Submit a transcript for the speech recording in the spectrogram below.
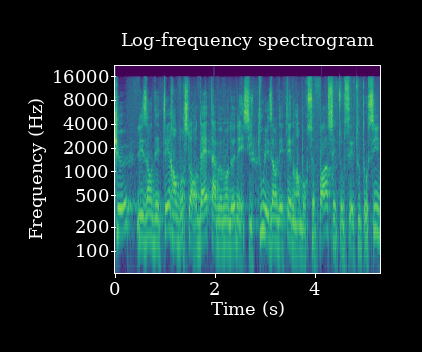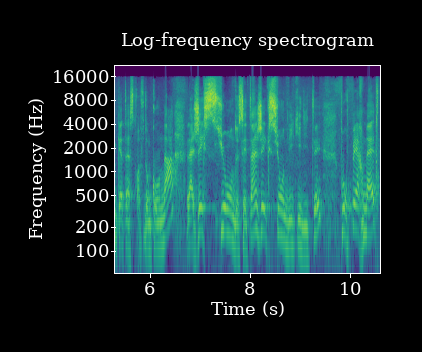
que les endettés remboursent leurs dettes à un moment donné. Si tous les endettés ne remboursent pas, c'est tout aussi une catastrophe. Donc on a la gestion de cette injection de liquidité pour permettre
